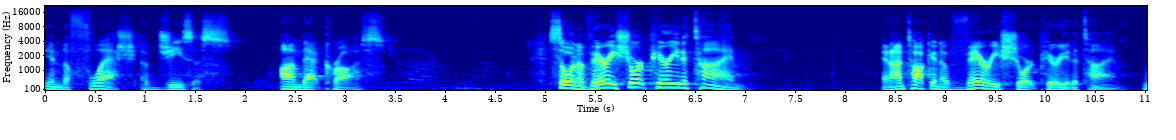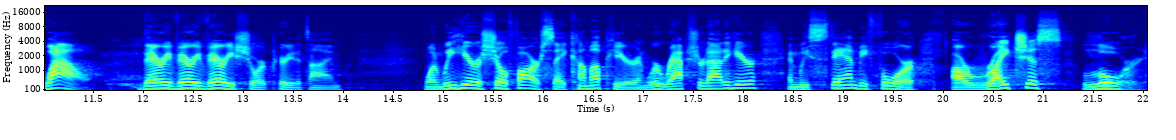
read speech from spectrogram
in the flesh of Jesus on that cross. So, in a very short period of time, and I'm talking a very short period of time, wow, very, very, very short period of time, when we hear a shofar say, Come up here, and we're raptured out of here, and we stand before our righteous Lord,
